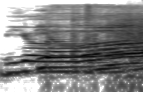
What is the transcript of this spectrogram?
Hola,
